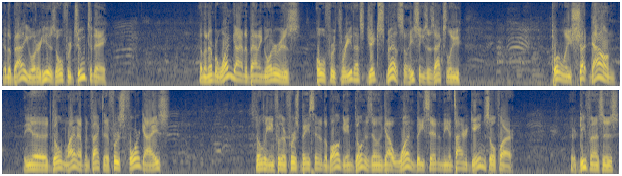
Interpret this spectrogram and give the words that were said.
in the batting order. He is 0 for 2 today. And the number one guy in the batting order is 0 for 3. That's Jake Smith. So Hastings is actually totally shut down the uh, Doane lineup. In fact, the first four guys still looking for their first base hit of the ball game. Doane has only got one base hit in the entire game so far. Their defense has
